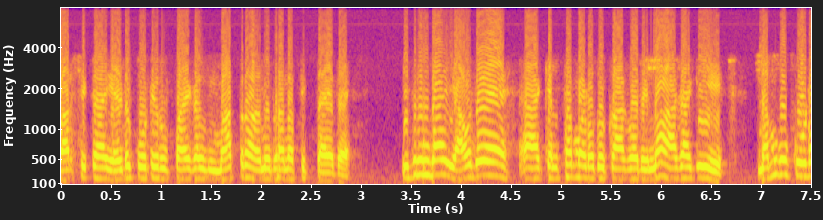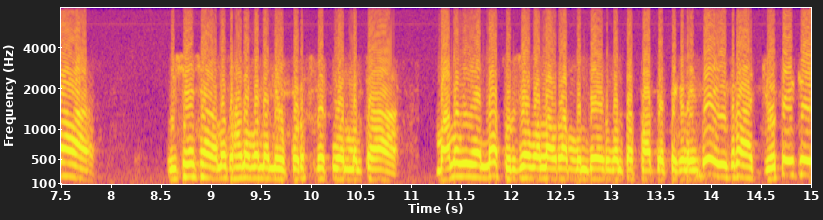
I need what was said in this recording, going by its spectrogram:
ವಾರ್ಷಿಕ ಎರಡು ಕೋಟಿ ರೂಪಾಯಿಗಳ ಮಾತ್ರ ಅನುದಾನ ಸಿಗ್ತಾ ಇದೆ. ಇದರಿಂದ ಯಾವುದೇ ಕೆಲಸ ಮಾಡೋದಕ್ಕಾಗೋದಿಲ್ಲ. ಹಾಗಾಗಿ ನಮಗೂ ಕೂಡ ವಿಶೇಷ ಅನುದಾನವನ್ನ ನೀವು ಕೊಡಿಸ್ಬೇಕು ಅನ್ನುವಂತ ಮನವಿಯನ್ನ ಸುರ್ಜೇವಾಲಾ ಅವರ ಮುಂದೆ ಇಡುವಂತ ಸಾಧ್ಯತೆಗಳಿದೆ. ಇದರ ಜೊತೆಗೆ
